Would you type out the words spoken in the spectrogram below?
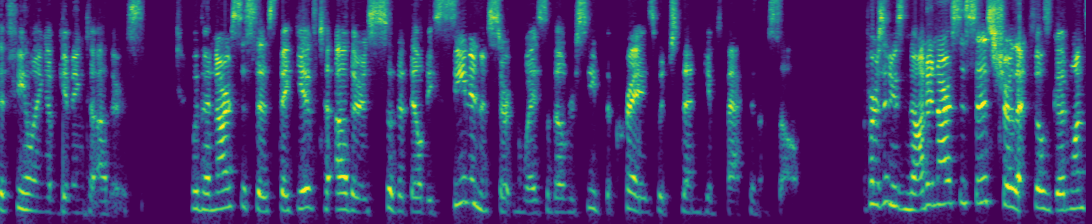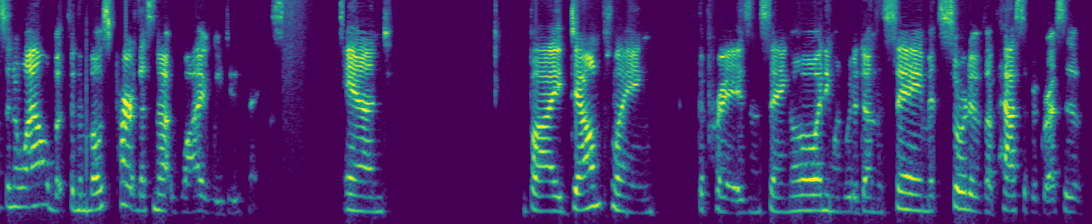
the feeling of giving to others. With a narcissist, they give to others so that they'll be seen in a certain way, so they'll receive the praise, which then gives back to themselves. Person who's not a narcissist, sure, that feels good once in a while, but for the most part, that's not why we do things. And by downplaying the praise and saying, oh, anyone would have done the same. It's sort of a passive aggressive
